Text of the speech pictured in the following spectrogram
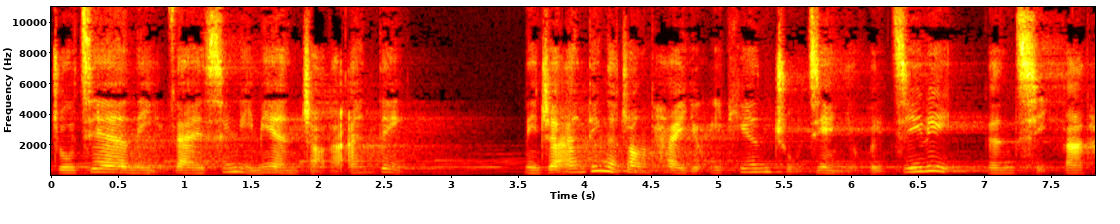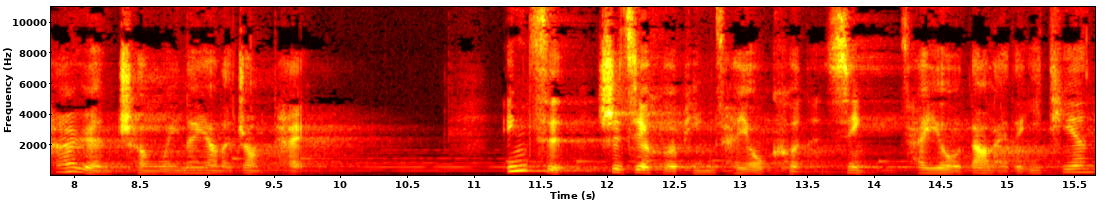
逐渐，你在心里面找到安定，你这安定的状态，有一天逐渐也会激励跟启发他人成为那样的状态。因此，世界和平才有可能性，才有到来的一天。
